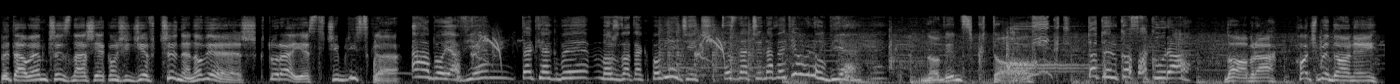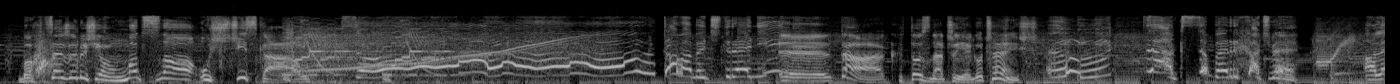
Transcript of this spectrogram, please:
Pytałem, czy znasz jakąś dziewczynę, no wiesz, która jest ci bliska. A, bo ja wiem, tak jakby można tak powiedzieć. To znaczy, nawet ją lubię. No więc kto? Nikt! To tylko Sakura! Dobra, chodźmy do niej, bo chcę, żebyś ją mocno uściskał. Co? To ma być trening? E, tak, to znaczy jego część. Tak, super, chodźmy! Ale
